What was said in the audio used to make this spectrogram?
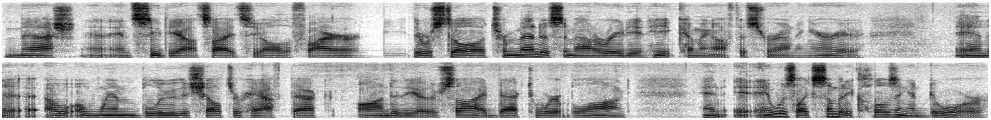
mesh and, and see the outside, see all the fire. There was still a tremendous amount of radiant heat coming off the surrounding area. And a, a, wind blew the shelter half back onto the other side, back to where it belonged. And it, it was like somebody closing a door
